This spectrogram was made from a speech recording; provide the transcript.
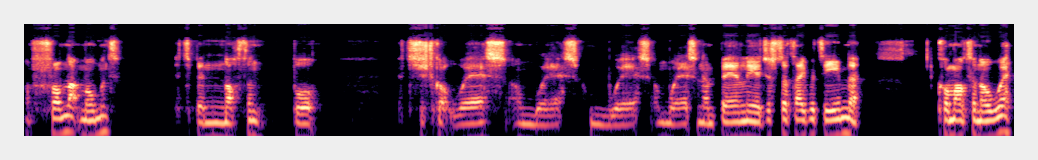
And from that moment, it's been nothing but it's just got worse and worse and worse and worse. And then Burnley are just the type of team that come out of nowhere.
